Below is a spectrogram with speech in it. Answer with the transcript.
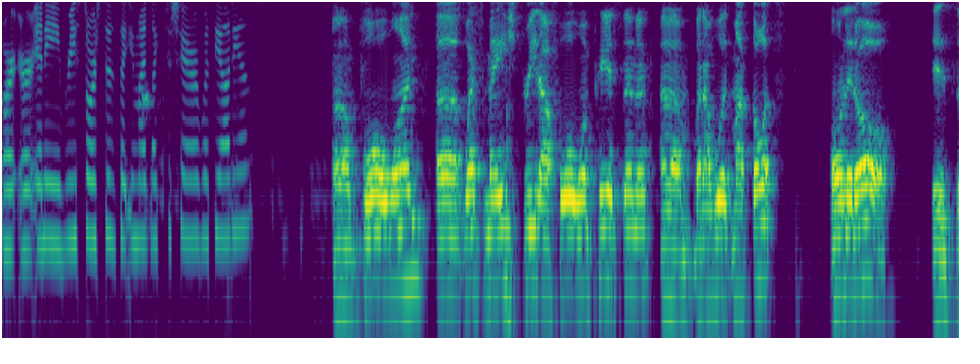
or or any resources that you might like to share with the audience? um, 401 uh, West Main Street, our 401 Peer Center. Um, but I would, my thoughts on it all is,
